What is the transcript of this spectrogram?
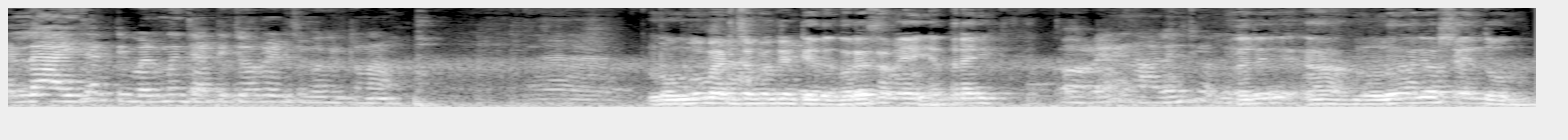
എല്ലാ ഈ ചട്ടി ഇവിടുന്ന് ചട്ടിച്ചോറ് അടിച്ചപ്പോ കിട്ടണം? മുമ്പ് മേടിച്ചപ്പോ കിട്ടിയത്. കൊറേ സമയം എത്രയായി? കൊറേ നാലഞ്ച് കൊല്ലം. ഒരു ആ മൂന്ന് നാല് വർഷമായി തോന്നുന്നു.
